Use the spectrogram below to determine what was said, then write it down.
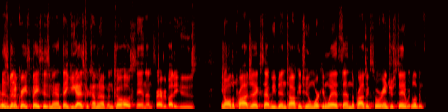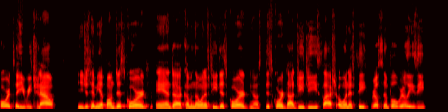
This has been a great spaces, man. Thank you guys for coming up and co-hosting and for everybody who's you know all the projects that we've been talking to and working with and the projects who are interested. We're looking forward to you reaching out. You just hit me up on discord and uh, come in the onft discord you know it's discord.gg slash onft real simple real easy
